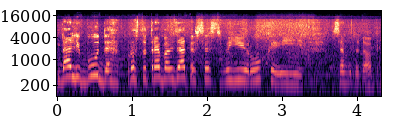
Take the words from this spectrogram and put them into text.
далі буде, просто треба взяти все в свої руки і все буде добре.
